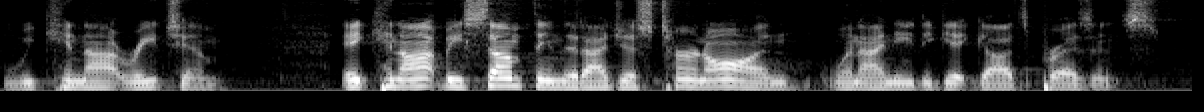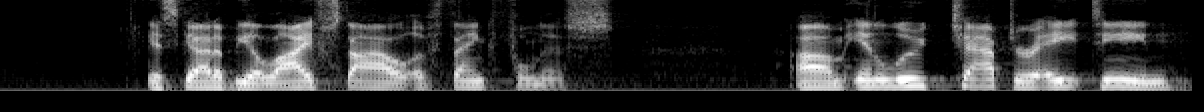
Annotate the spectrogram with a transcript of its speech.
We cannot reach him. It cannot be something that I just turn on when I need to get God's presence. It's got to be a lifestyle of thankfulness. Um, in Luke chapter 18,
